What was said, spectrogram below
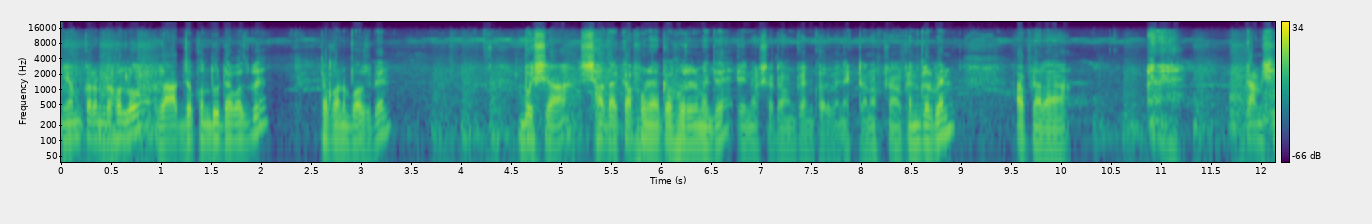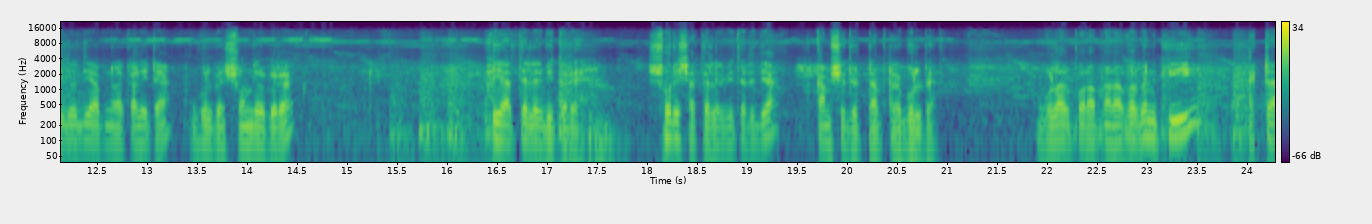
নিয়মকরণটা হলো, রাত যখন দুটা বাজবে, তখন বসবেন। বৈশা সাদা কাপড়ের কাপড়ের মধ্যে এই নকশাটা অঙ্কন করবেন, একটা নকশা অঙ্কন করবেন। আপনারা কামসিঁদুর দিয়ে আপনারা কালিটা গুলবেন সুন্দর করে। পিয়া তেলের ভিতরে, সরিষা তেলের ভিতরে দিয়া কামসিঁদুরটা আপনারা গুলবেন। গোলার পর আপনারা করবেন কি? একটা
